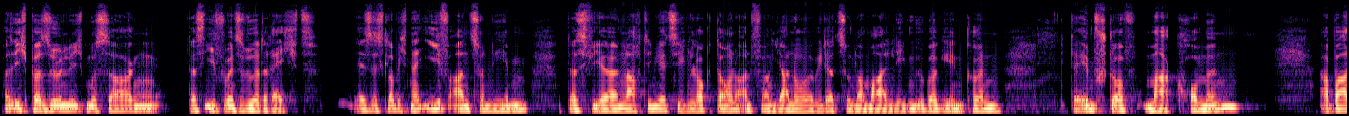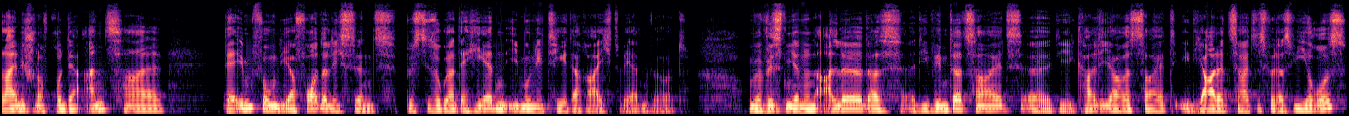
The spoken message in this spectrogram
Also ich persönlich muss sagen, das IFO-Institut hat recht es ist, glaube ich, naiv anzunehmen, dass wir nach dem jetzigen Lockdown Anfang Januar wieder zu normalen Leben übergehen können. Der Impfstoff mag kommen, aber alleine schon aufgrund der Anzahl der Impfungen, die erforderlich sind, bis die sogenannte Herdenimmunität erreicht werden wird. Und wir wissen ja nun alle, dass die Winterzeit, äh, die kalte Jahreszeit, ideale Zeit ist für das Virus.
